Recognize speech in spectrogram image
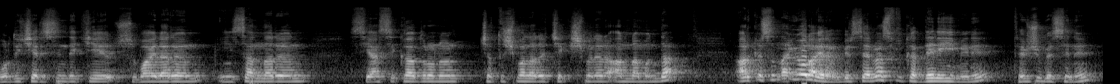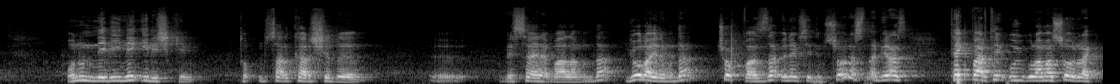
ordu içerisindeki subayların, insanların, siyasi kadronun çatışmaları, çekişmeleri anlamında arkasından yol ayıran bir serbest fırka deneyimini, tecrübesini, onun neliğine ilişkin toplumsal karşılığı e, vesaire bağlamında yol ayrımı da çok fazla önemsedim. Sonrasında biraz tek parti uygulaması olarak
